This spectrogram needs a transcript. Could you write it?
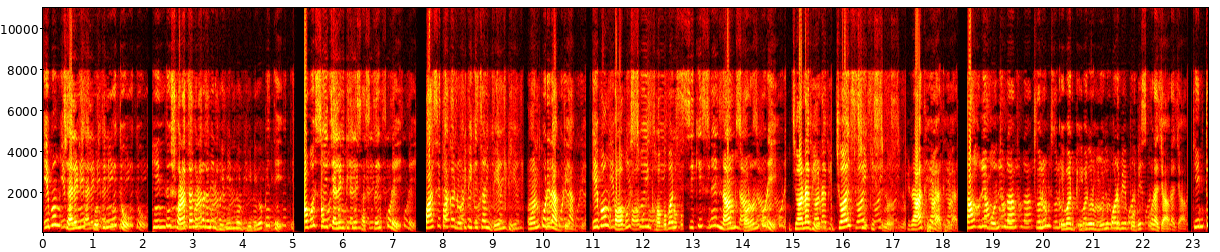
এবং চ্যানেলে প্রতিনিয়ত হিন্দু সনাতন ধর্মের বিভিন্ন ভিডিও পেতে অবশ্যই চ্যানেলটিকে সাবস্ক্রাইব করে পাশে থাকা নোটিফিকেশন বেলটি অন করে রাখবে এবং অবশ্যই ভগবান শ্রীকৃষ্ণের নাম স্মরণ করে জানাবেন। জয় শ্রীকৃষ্ণ। রাধে রাধে। তাহলে বন্ধুরা চলুন এবার ভিডিওর মূল পর্বে প্রবেশ করা যাক। কিন্তু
